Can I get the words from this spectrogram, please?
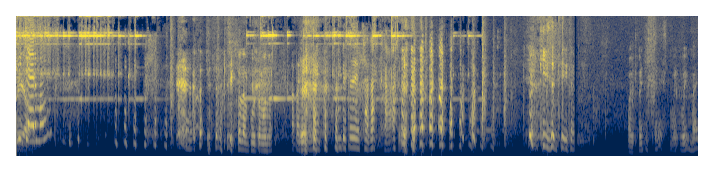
Guillermo. Hijo de la puta mona. Aparentemente, un de tío. Wait, wait, just finish. Wait, wait, back.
